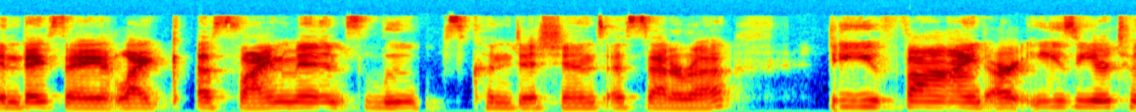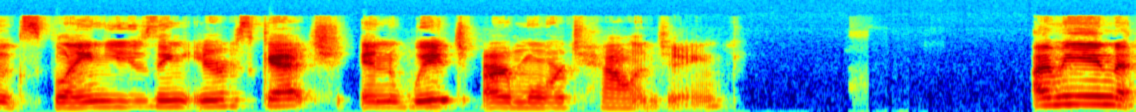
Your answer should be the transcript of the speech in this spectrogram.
and they say like assignments, loops, conditions, etc., do you find are easier to explain using EarSketch and which are more challenging? I mean,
